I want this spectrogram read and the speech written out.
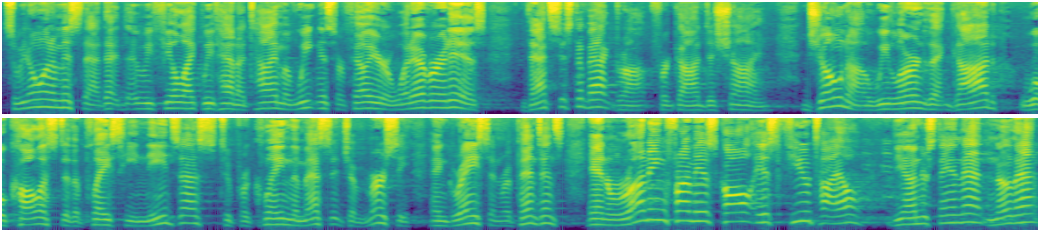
So we don't want to miss that. that. That we feel like we've had a time of weakness or failure or whatever it is. That's just a backdrop for God to shine. Jonah, we learned that God will call us to the place He needs us to proclaim the message of mercy and grace and repentance. And running from His call is futile. Do you understand that? Know that?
